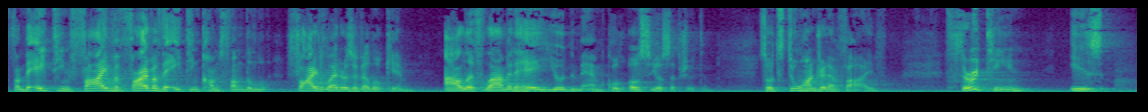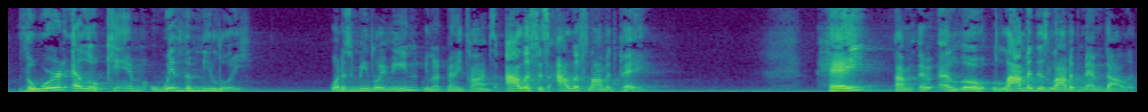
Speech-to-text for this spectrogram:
from the 18, five, of five of the 18 comes from the five letters of Elokim. Aleph, Lamed, Hey, Yud, Mem, called Osi Yosapshutim. So it's 205. 13 is the word Elokim with the Miloi. What does Miloi mean? We learned many times. Aleph is Aleph Lamed Pei. Hey, um, uh, Elo. Lamed is Lamed Mem Dalet.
